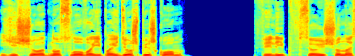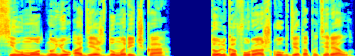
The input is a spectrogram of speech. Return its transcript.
«Еще одно слово, и пойдешь пешком». Филипп все еще носил модную одежду морячка, только фуражку где-то потерял.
